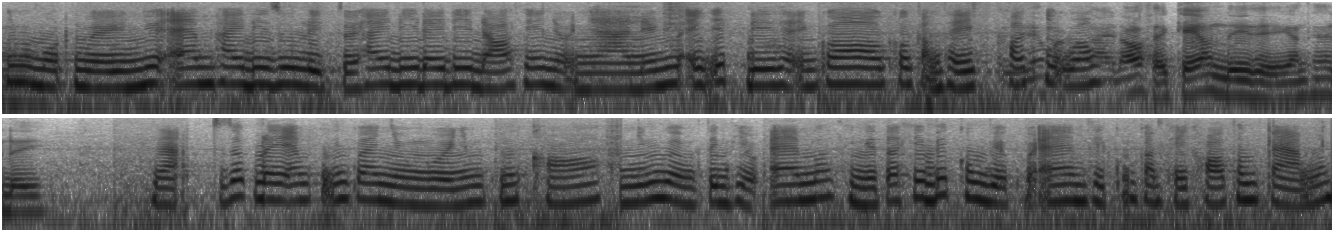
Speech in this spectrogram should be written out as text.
nhưng mà một người như em hay đi du lịch rồi hay đi đây đi đó thì anh ở nhà nếu như anh ít đi thì anh có có cảm thấy khó nếu chịu mà không? ai đó phải kéo anh đi thì anh sẽ đi. Dạ trước đây em cũng quen nhiều người nhưng cũng khó. Những người mà tìm hiểu em á, thì người ta khi biết công việc của em thì cũng cảm thấy khó thông cảm lắm.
